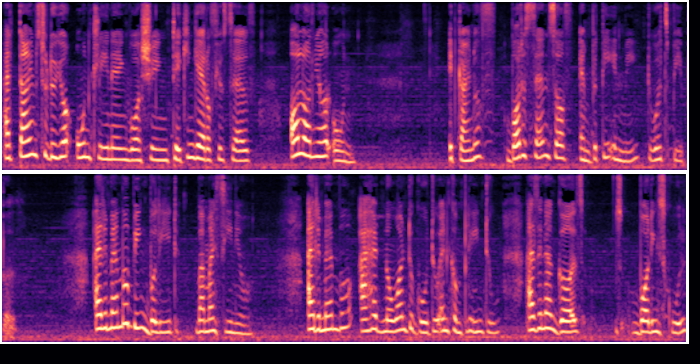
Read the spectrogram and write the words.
at times to do your own cleaning, washing, taking care of yourself, all on your own. It kind of brought a sense of empathy in me towards people. I remember being bullied by my senior. I remember I had no one to go to and complain to, as in a girls' boarding school,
